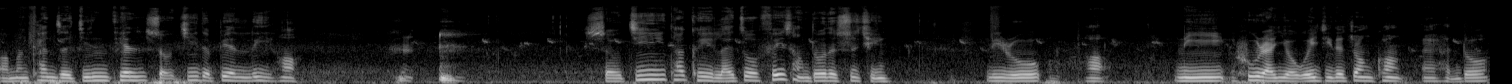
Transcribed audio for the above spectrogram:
我们看着今天手机的便利哈。手机它可以来做非常多的事情，例如，啊，你忽然有危急的状况，哎，很多，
